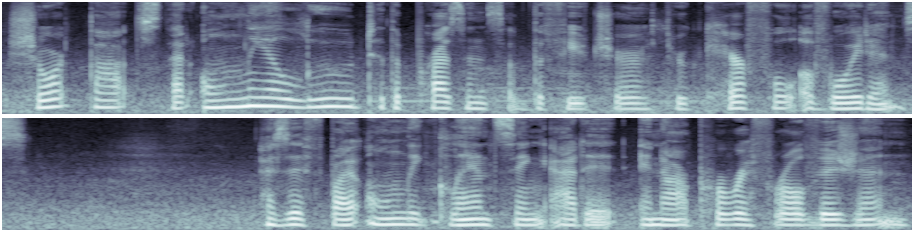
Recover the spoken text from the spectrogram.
Short thoughts that only allude to the presence of the future through careful avoidance, as if by only glancing at it in our peripheral vision,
